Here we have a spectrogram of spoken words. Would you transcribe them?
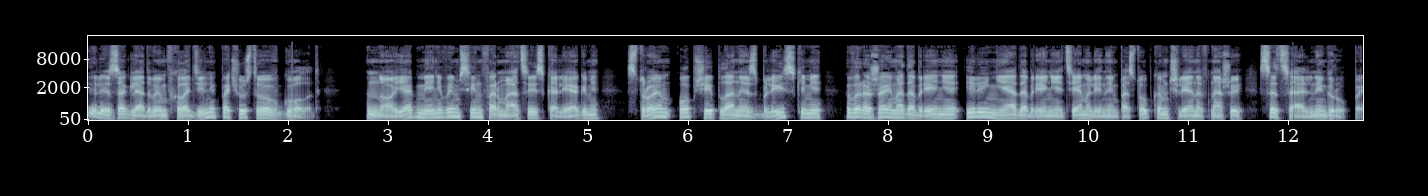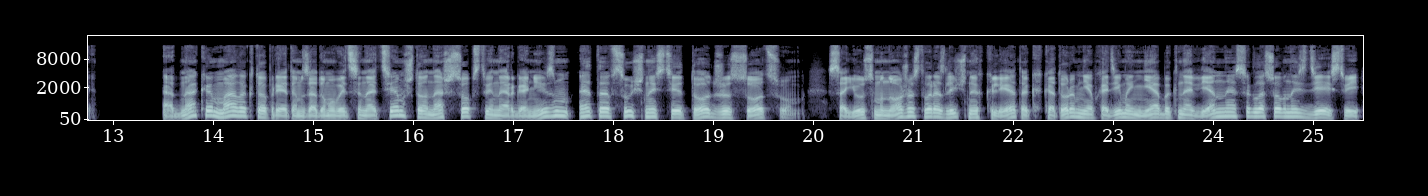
или заглядываем в холодильник, почувствовав голод, но и обмениваемся информацией с коллегами, строим общие планы с близкими, выражаем одобрение или неодобрение тем или иным поступкам членов нашей социальной группы. Однако мало кто при этом задумывается над тем, что наш собственный организм — это в сущности тот же социум, союз множества различных клеток, которым необходима необыкновенная согласованность действий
